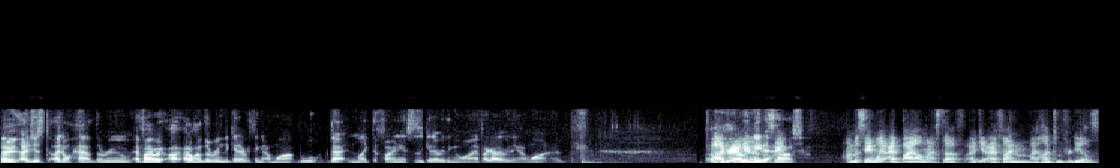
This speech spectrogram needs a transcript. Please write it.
I, I just I don't have the room. If I were I, I don't have the room to get everything I want. Well, that and like the finances to get everything I want. If I got everything I want, I'd, Well, I agree. I would need a same. house. I'm the same way. I buy all my stuff. I get, I find them, I hunt them for deals.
